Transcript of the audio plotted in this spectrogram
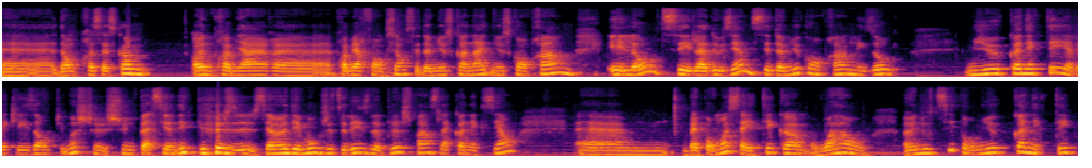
Euh, donc, Processcom a une première, euh, première fonction, c'est de mieux se connaître, mieux se comprendre. Et l'autre, c'est la deuxième, c'est de mieux comprendre les autres, mieux connecter avec les autres. Puis moi, je, suis une passionnée, c'est un des mots que j'utilise le plus, je pense, la connexion. Euh, ben pour moi, ça a été comme, wow, un outil pour mieux connecter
